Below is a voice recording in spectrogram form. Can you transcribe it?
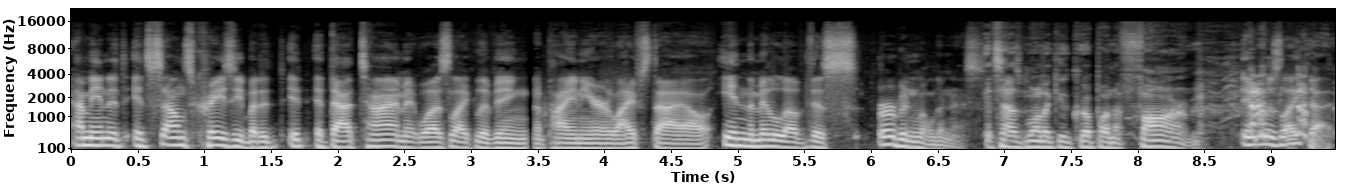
I mean, it, it sounds crazy, but it, it, at that time, it was like living a pioneer lifestyle in the middle of this urban wilderness. It sounds more like you grew up on a farm. It was like that.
